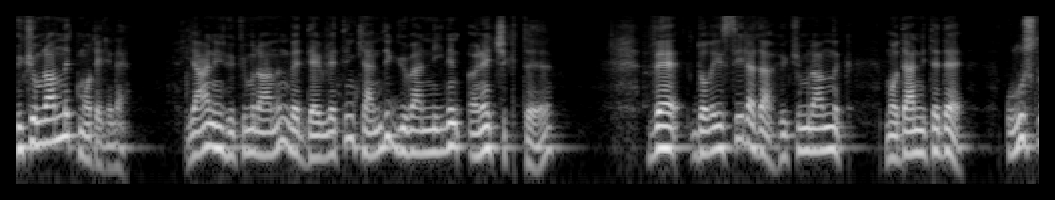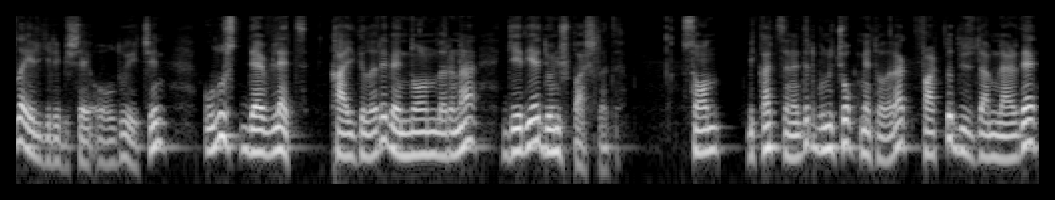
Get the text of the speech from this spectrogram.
hükümranlık modeline yani hükümranın ve devletin kendi güvenliğinin öne çıktığı ve dolayısıyla da hükümranlık modernitede ulusla ilgili bir şey olduğu için ulus devlet kaygıları ve normlarına geriye dönüş başladı. Son birkaç senedir bunu çok net olarak farklı düzlemlerde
